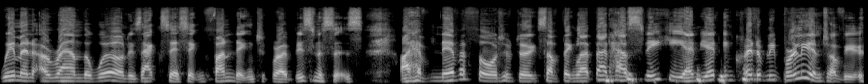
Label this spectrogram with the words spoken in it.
women around the world is accessing funding to grow businesses. I have never thought of doing something like that. How sneaky and yet incredibly brilliant of you.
